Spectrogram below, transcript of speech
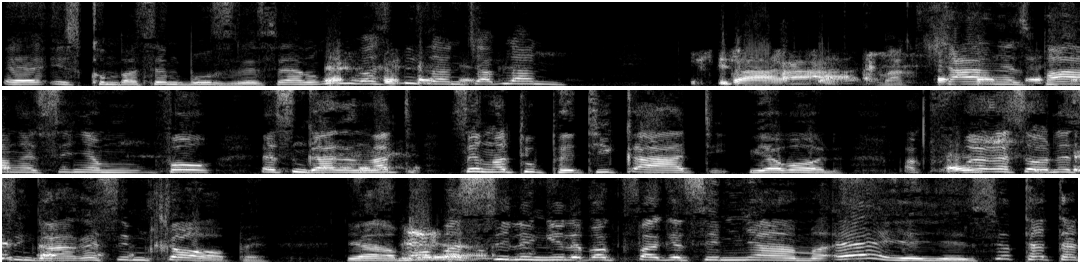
eh isikhumba sembuzi lesiyana konje basibizani jabulani Ah, bakushanga esiphanga esinye mfo esingaka ngathi sengathi uphethe ikati uyabona? Bakufaka sona esingaka esimhlophe. Ya uma basilingile bakufake esimnyama. Siyothatha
